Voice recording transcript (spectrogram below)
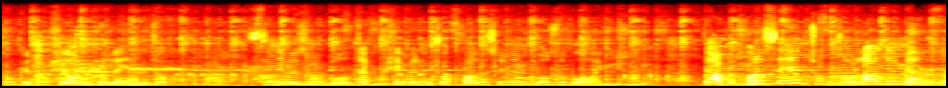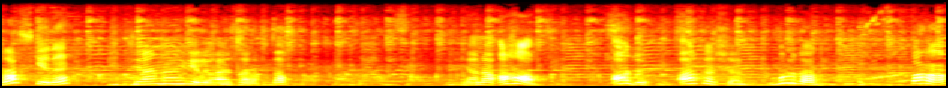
çok kötü bir şey olmuş oluyor yani. Çok sinirinizi bozacak bir şey. Benim çok fazla sinirimi bozdu bu olay. Ya abi burası en çok zorlandığım yer. Rastgele trenler geliyor her taraftan. Yani aha. Hadi arkadaşlar buradan bana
